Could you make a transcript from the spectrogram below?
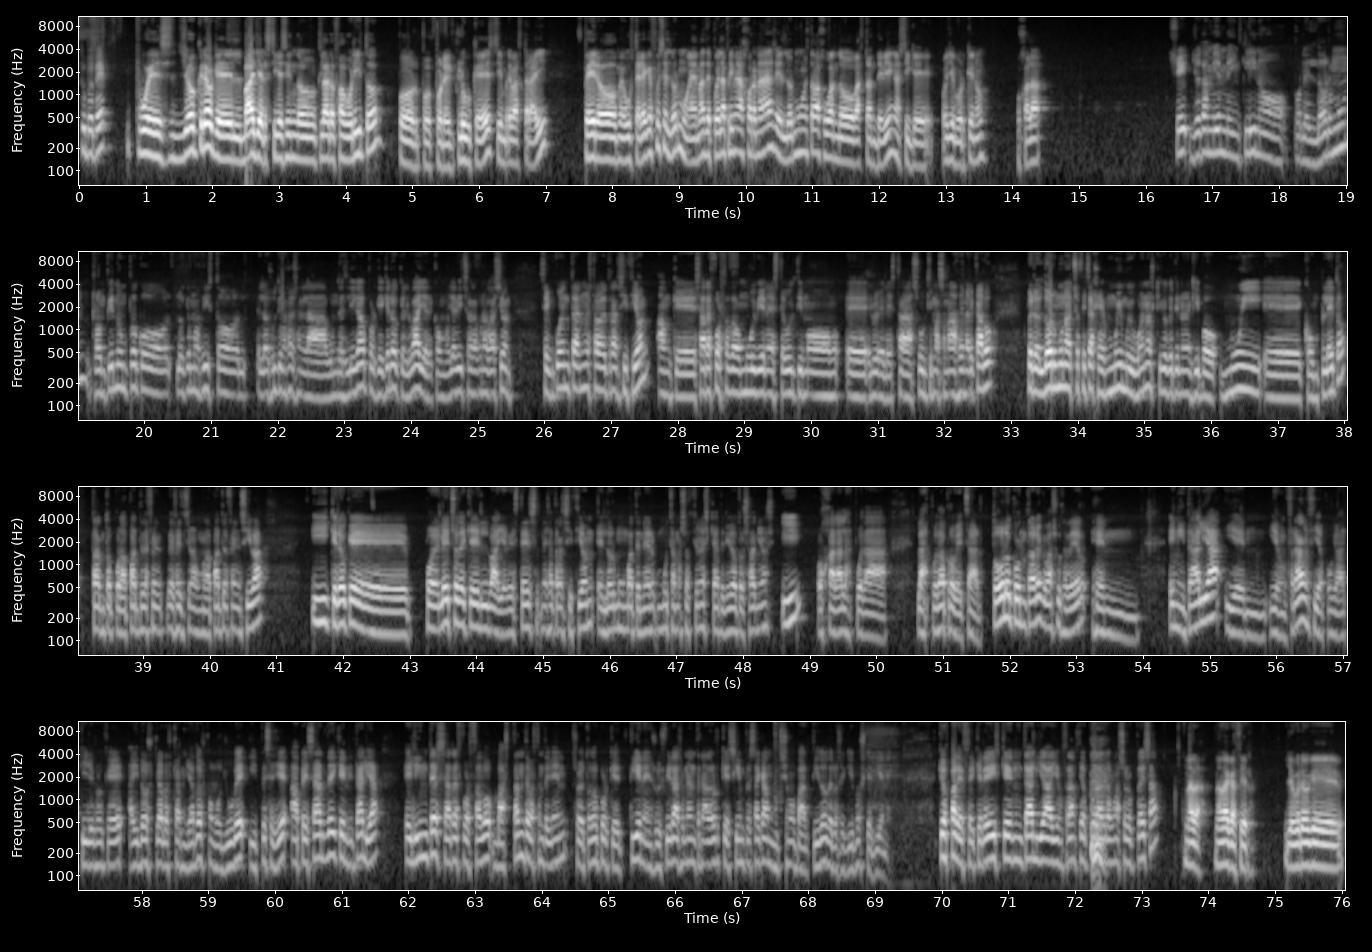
¿Tú, Pepe? Pues yo creo que el Bayern sigue siendo claro favorito por, por, el club que es, siempre va a estar ahí. Pero me gustaría que fuese el Dortmund. Además, después de las primeras jornadas, el Dortmund estaba jugando bastante bien, así que, oye, ¿por qué no? Ojalá. Sí, yo también me inclino por el Dortmund, rompiendo un poco lo que hemos visto en los últimos años en la Bundesliga, porque creo que el Bayern, como ya he dicho en alguna ocasión, se encuentra en un estado de transición, aunque se ha reforzado muy bien este último, eh, en estas últimas semanas de mercado, pero el Dortmund ha hecho fichajes muy muy buenos, creo que tiene un equipo muy eh, completo, tanto por la parte defensiva como la parte ofensiva, y creo que por el hecho de que el Bayern esté en esa transición, el Dortmund va a tener muchas más opciones que ha tenido otros años y ojalá las pueda, las pueda aprovechar. Todo lo contrario que va a suceder en, Italia y en, y en Francia, porque aquí yo creo que hay dos claros candidatos como Juve y PSG, a pesar de que en Italia el Inter se ha reforzado bastante, bastante bien, sobre todo porque tiene en sus filas un entrenador que siempre saca muchísimo partido de los equipos que tiene. ¿Qué os parece? ¿Queréis que en Italia y en Francia pueda haber alguna sorpresa? Nada, nada que hacer. Yo creo que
